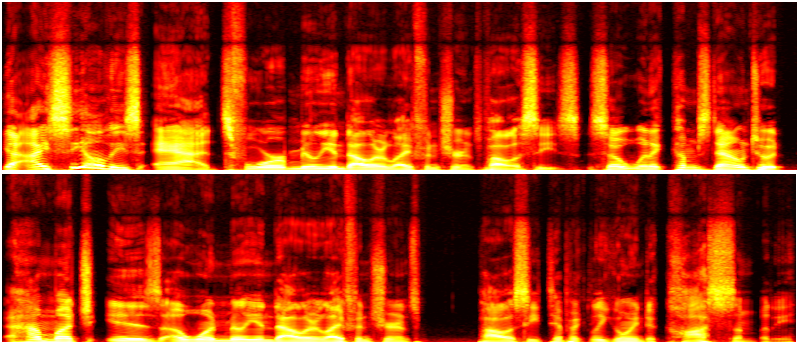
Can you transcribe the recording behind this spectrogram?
Yeah, I see all these ads for million dollar life insurance policies. So when it comes down to it, how much is a $1 million life insurance policy typically going to cost somebody?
